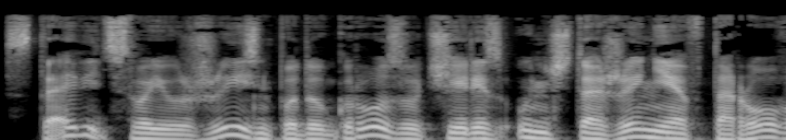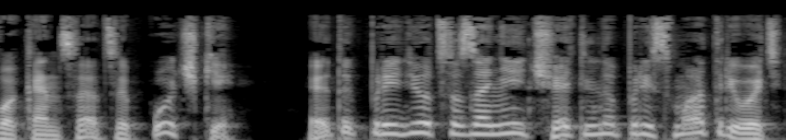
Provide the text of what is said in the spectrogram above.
ставить свою жизнь под угрозу через уничтожение второго конца цепочки, это придется за ней тщательно присматривать,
